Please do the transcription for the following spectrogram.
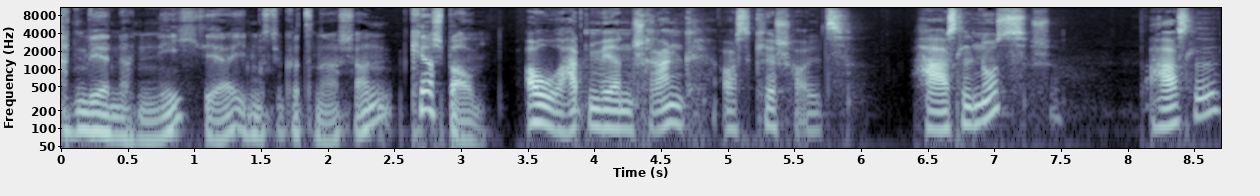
Hatten wir noch nicht, ja, ich musste kurz nachschauen. Kirschbaum. Oh, hatten wir einen Schrank aus Kirschholz. Haselnuss. Hasel.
